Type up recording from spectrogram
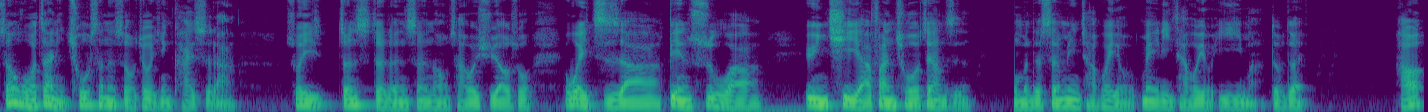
生活在你出生的时候就已经开始啦，所以真实的人生哦才会需要说未知啊、变数啊、运气啊、犯错这样子，我们的生命才会有魅力，才会有意义嘛，对不对？好，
